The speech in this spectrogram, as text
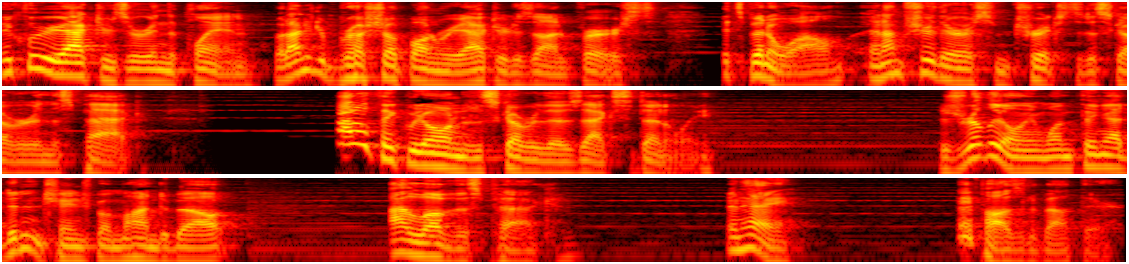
Nuclear reactors are in the plan, but I need to brush up on reactor design first. It's been a while, and I'm sure there are some tricks to discover in this pack. I don't think we don't want to discover those accidentally. There's really only one thing I didn't change my mind about. I love this pack. And hey, stay positive out there.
